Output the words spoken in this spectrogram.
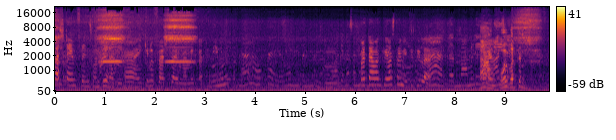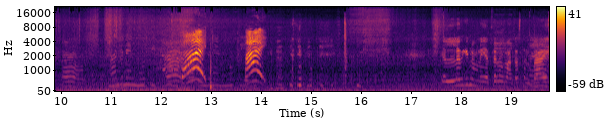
ಫಸ್ಟ್ ಟೈಮ್ ಫ್ರೆಂಡ್ಸ್ ಹೊಂಟಿರೋದು ಹಾ, ಈಕಿನೂ ಫಸ್ಟ್ ಟೈಮ್ ನಮ್ಮಿಂದ. ನೀನು ಬಟ್ ಅವಾಗ ದೇವಸ್ಥಾನ ಇದ್ದಿದ್ದಿಲ್ಲ. ಮಾಮೂಲಿ ಹಾ ಹೋಗಿ ಬರ್ತೇನೆ. ಆಂಜನೇಯನ ಮೂರ್ತಿ. ಎಲ್ಲರಿಗೂ ನಮ್ಮನ್ನ ಎತ್ತರ ಮಾತಾಡ್ತಾನೆ ಬಾಯ್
